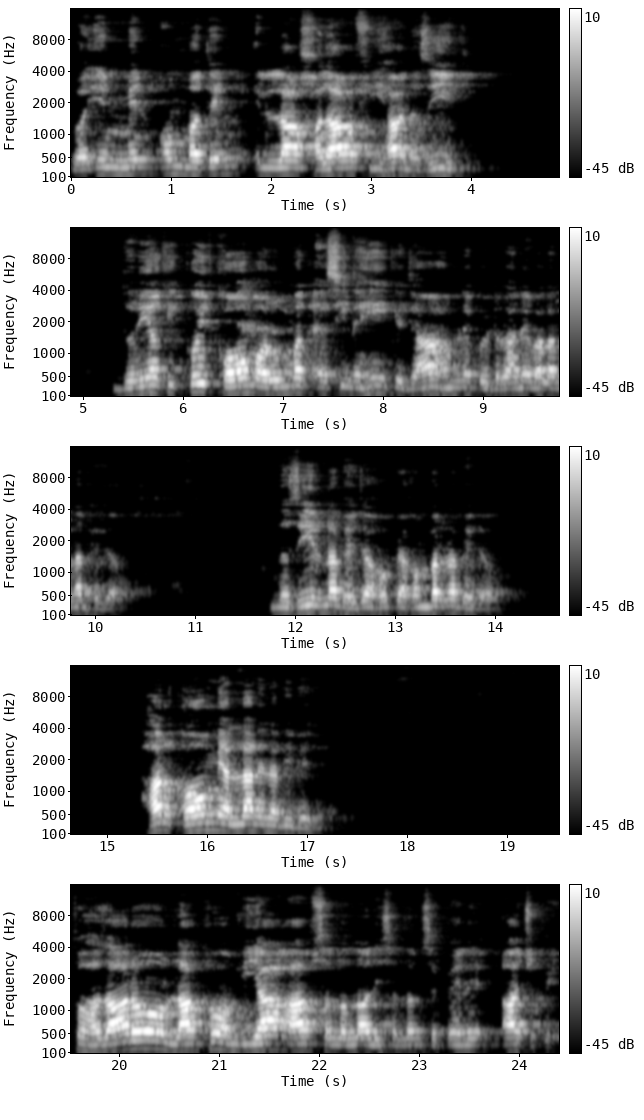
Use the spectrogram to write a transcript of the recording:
و امن امتن اللہ خلا فیحہ نذیر دنیا کی کوئی قوم اور امت ایسی نہیں کہ جہاں ہم نے کوئی ڈرانے والا نہ بھیجا ہو۔ نذیر نہ بھیجا ہو، پیغمبر نہ بھیجا ہو۔ ہر قوم میں اللہ نے نبی بھیجے۔ تو ہزاروں، لاکھوں انبیاء آپ صلی اللہ علیہ وسلم سے پہلے آ چکے۔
